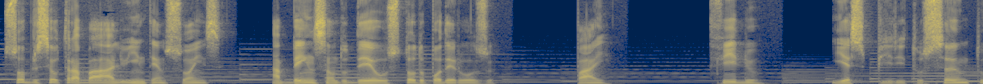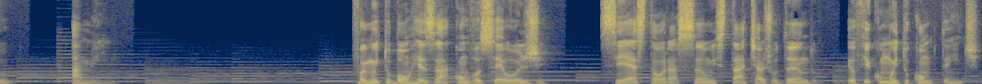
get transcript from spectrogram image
sobre o seu trabalho e intenções, a bênção do Deus Todo-Poderoso, Pai, Filho e Espírito Santo. Amém. Foi muito bom rezar com você hoje. Se esta oração está te ajudando, eu fico muito contente.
